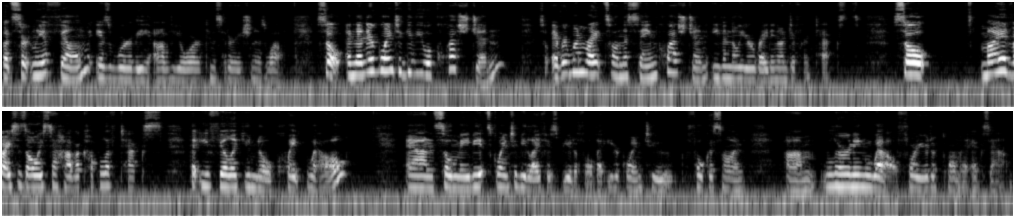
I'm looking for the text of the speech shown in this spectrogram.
but certainly a film is worthy of your consideration as well. So, and then they're going to give you a question. So everyone writes on the same question, even though you're writing on different texts. So my advice is always to have a couple of texts that you feel like you know quite well. And so maybe it's going to be Life is Beautiful that you're going to focus on um, learning well for your diploma exam.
